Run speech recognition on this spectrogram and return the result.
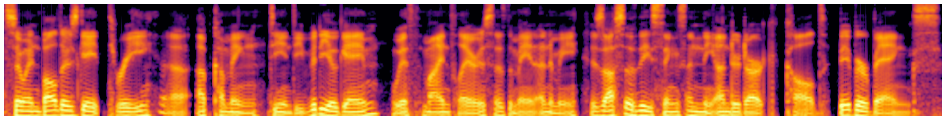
so in Baldur's Gate 3, uh, upcoming D&D video game with mind flayers as the main enemy, there's also these things in the Underdark called bibberbangs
